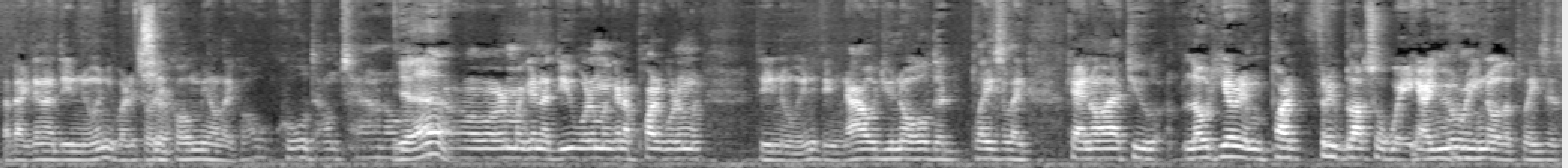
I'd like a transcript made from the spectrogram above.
But back then I didn't know anybody, so Sure. they called me. I'm like, oh, cool downtown. Oh, Yeah. uh, What am I gonna do? What am I gonna park? What am I? Didn't know anything. Now you know all the places. Like, okay, I know how to load here and park three blocks away. Yeah, You already know the places.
